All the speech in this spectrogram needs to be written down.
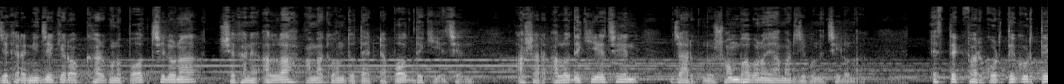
যেখানে নিজেকে রক্ষার কোনো পথ ছিল না, সেখানে আল্লাহ আমাকে অন্তত একটা পথ দেখিয়েছেন, আশার আলো দেখিয়েছেন, যার কোনো সম্ভাবনাই আমার জীবনে ছিল না। ইস্তেকফার করতে করতে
